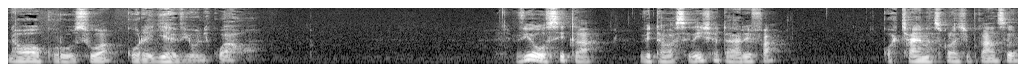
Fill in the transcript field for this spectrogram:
na wao kuruhusiwa kurejea vyuoni kwao. Vyuo husika vitawasilisha taarifa kwa China Scholarship Council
